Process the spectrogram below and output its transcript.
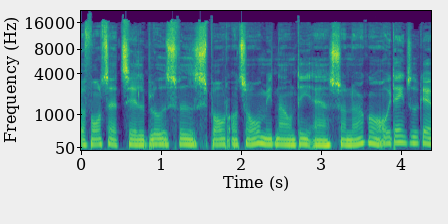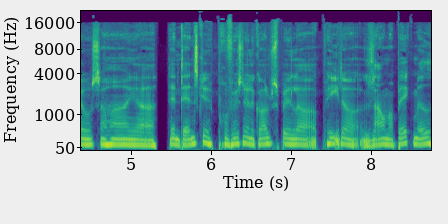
lytter fortsat til Blod, Sved, Sport og Tårer. Mit navn det er Søren Nørgaard, og i dagens udgave så har jeg den danske professionelle golfspiller Peter Lavner Bæk med.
